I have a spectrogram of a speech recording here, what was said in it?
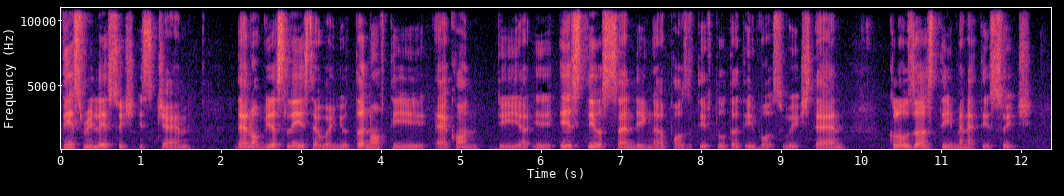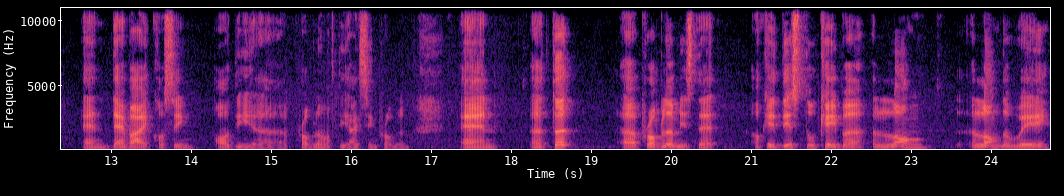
this relay switch is jammed, then obviously is that when you turn off the aircon the uh, it is still sending a positive 230 volts which then closes the magnetic switch and thereby causing all the uh, problem of the icing problem. And a third uh, problem is that okay these two cable along along the way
